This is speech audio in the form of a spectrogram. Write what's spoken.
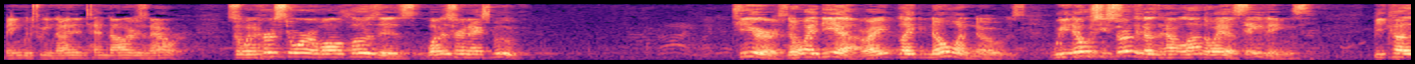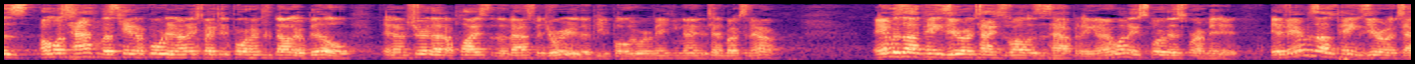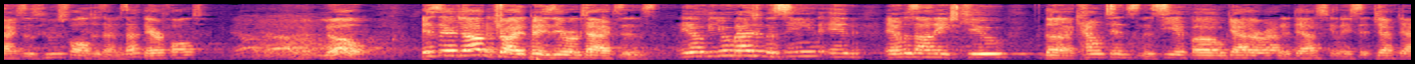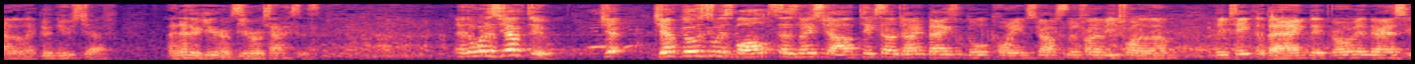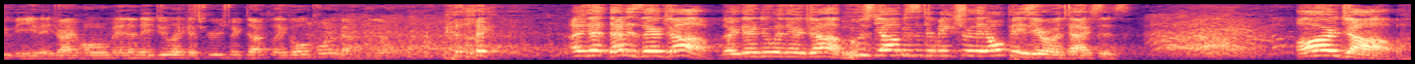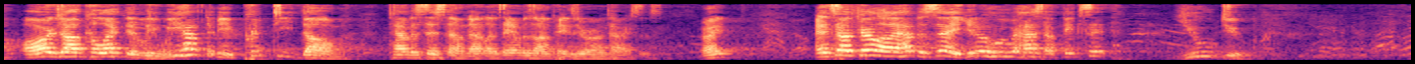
making between 9 and $10 an hour. So when her store or mall closes, what is her next move? Tears, no idea, right? Like no one knows. We know she certainly doesn't have a lot in the way of savings because almost half of us can't afford an unexpected $400 bill, and I'm sure that applies to the vast majority of the people who are making 9 to 10 bucks an hour. Amazon paying zero taxes while this is happening, and I want to explore this for a minute. If Amazon's paying zero in taxes, whose fault is that? Is that their fault? No. no. It's their job to try and pay zero taxes. You know, can you imagine the scene in Amazon HQ? The accountants and the CFO gather around a desk and they sit Jeff down and like, good news, Jeff. Another year of zero taxes. And then what does Jeff do? Jeff, Jeff goes to his vault, says nice job, takes out giant bags of gold coins, drops them in front of each one of them. They take the bag, they throw them in their SUV, they drive home, and then they do like a Scrooge McDuck, like gold coin back, you know? like, I mean, that, that is their job. Like, they're doing their job. Whose job is it to make sure they don't pay zero in taxes? Our job. Our job collectively. We have to be pretty dumb to have a system that lets Amazon pay zero in taxes. Right? And South Carolina, I have to say, you know who has to fix it? You do.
